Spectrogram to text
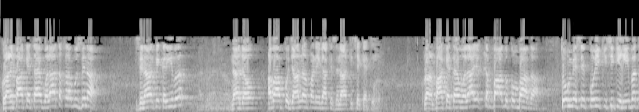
قرآن پاک کہتا ہے بلا تقرب الزنا. زنا کے قریب نہ جاؤ۔ اب آپ کو جاننا پڑے گا کہ زنا کسے کہتے ہیں۔ قرآن پاک کہتا ہے، ولا یکتبا تم میں سے کوئی کسی کی غیبت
